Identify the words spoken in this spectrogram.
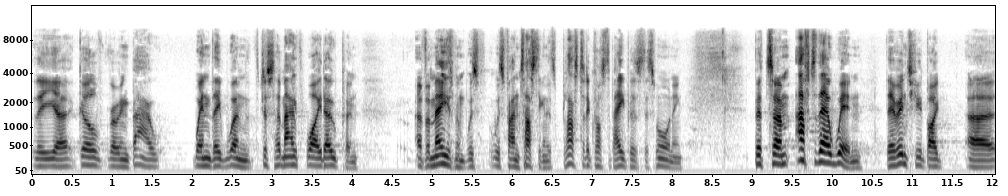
the uh, girl rowing bow when they won, just her mouth wide open of amazement, was, was fantastic. And it's plastered across the papers this morning. But um, after their win, they were interviewed by uh,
